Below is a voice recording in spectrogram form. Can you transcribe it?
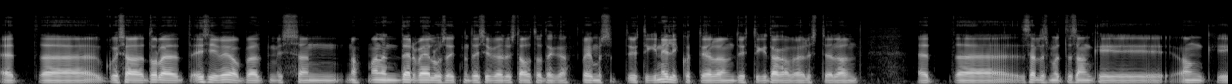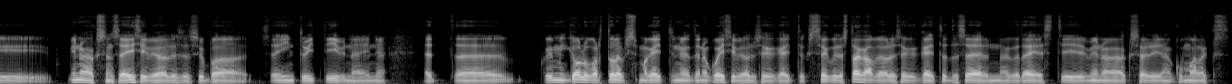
et äh, kui sa tuled esiveo pealt, mis on noh, ma olen terve elu sõitnud esiveoliste autodega, põhimõtteliselt ühtegi nelikut ei ole olnud, ühtegi tagaveolist ei ole olnud. Et äh, selles mõttes ongi, ongi, minu jaoks on see esiveolises juba see intuitiivne, on ju, et äh, kui mingi olukord tuleb, siis ma käitun niimoodi, nagu esiveolisega käituks, see, kuidas tagaveolisega käituda, see on nagu täiesti, minu jaoks oli nagu ma oleks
